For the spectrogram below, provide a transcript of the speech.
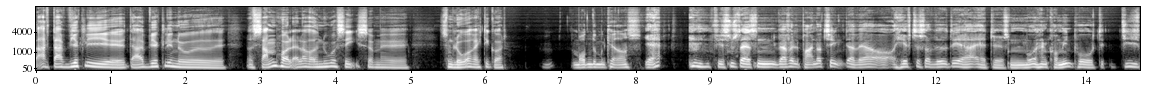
der, er, der er virkelig, der er virkelig noget, noget sammenhold allerede nu at se, som, øh, som lover rigtig godt. Morten, du markerede også. Ja, for jeg synes, der er sådan, i hvert fald et par andre ting, der er værd at hæfte sig ved, det er, at øh, sådan, måden han kom ind på, de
